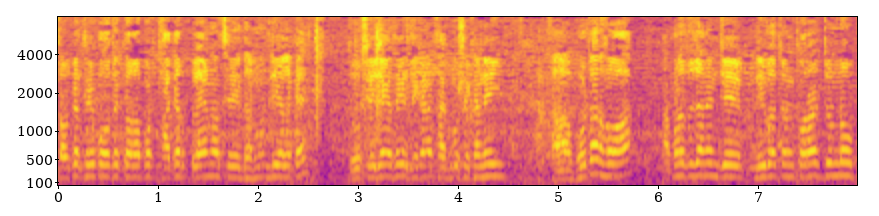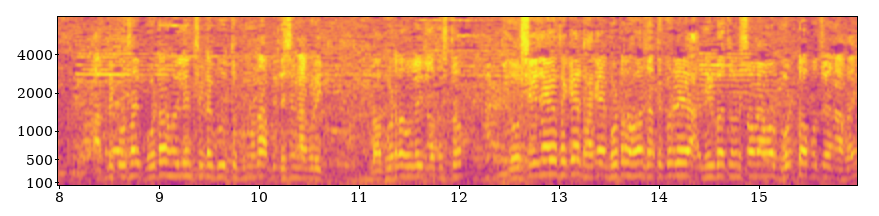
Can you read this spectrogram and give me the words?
সরকার থেকে পদত্যাগ করার পর থাকার প্ল্যান আছে ধানমন্ডি এলাকায়। তো সেই জায়গা থেকে যেখানে থাকব সেখানেই ভোটার হওয়া আপনারা তো জানেন যে নির্বাচন করার জন্য আপনি কোথায় ভোটার হইলেন সেটা গুরুত্বপূর্ণ না আপনি দেশের নাগরিক বা ভোটার হলেই যথেষ্ট। তো সেই জায়গা থেকে ঢাকায় ভোটার হওয়া যাতে করে নির্বাচনের সময় আমার ভোটটা অপচয় না হয়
